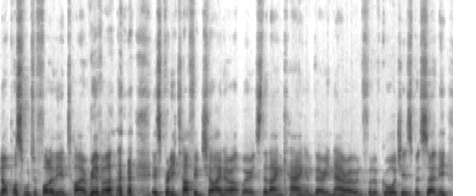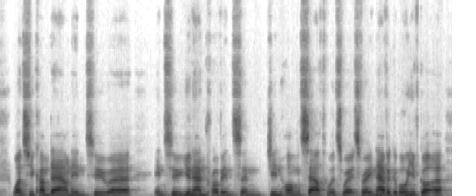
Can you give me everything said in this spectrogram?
not possible to follow the entire river. it's pretty tough in China up where it's the Lancang and very narrow and full of gorges. But certainly once you come down into uh, into Yunnan province and Jinghong southwards, where it's very navigable, you've got a,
